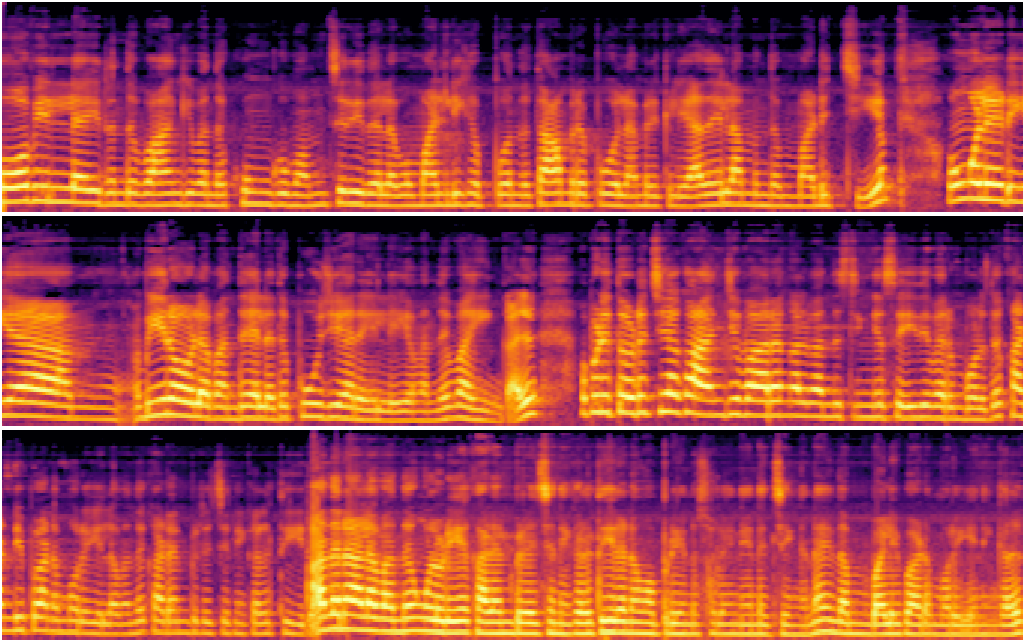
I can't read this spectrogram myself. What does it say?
கோவிலில் இருந்து வாங்கி வந்த குங்குமம் சிறிதளவு மல்லிகைப்பூ அந்த தாமரைப்பூ எல்லாம் இருக்கு இல்லையா அதையெல்லாம் வந்து மடித்து உங்களுடைய பீரோவில் வந்து அல்லது பூஜை அறையிலேயே வந்து வையுங்கள். அப்படி தொடர்ச்சியாக அஞ்சு வாரங்கள் வந்து நீங்கள் செய்து வரும்பொழுது கண்டிப்பான முறையில் வந்து கடன் பிரச்சனைகள் தீரும். அதனால் வந்து உங்களுடைய கடன் பிரச்சனைகள் தீரணும் அப்படின்னு சொல்லி நினைச்சீங்கன்னா இந்த வழிபாடு முறையை நீங்கள்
